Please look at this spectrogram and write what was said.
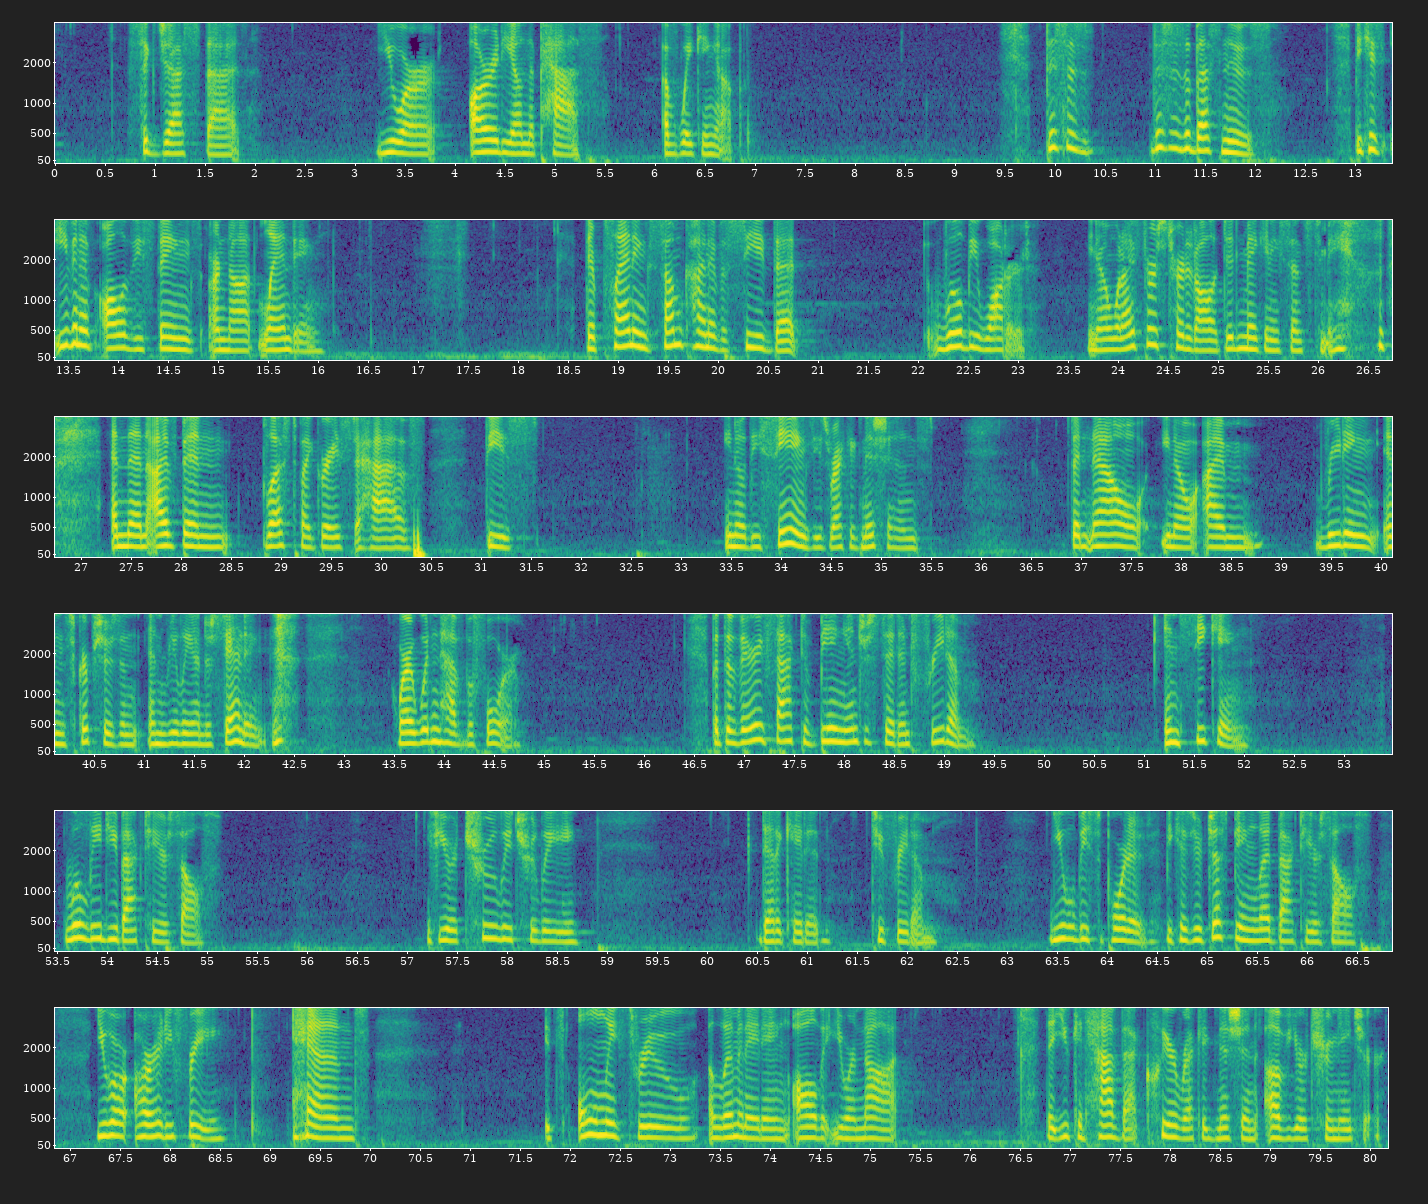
suggests that you are already on the path of waking up. This is this is the best news. Because even if all of these things are not landing, they're planting some kind of a seed that will be watered. You know, when I first heard it all, it didn't make any sense to me. and then I've been blessed by grace to have these, you know, these seeings, these recognitions that now, you know, I'm reading in scriptures and, and really understanding where I wouldn't have before. But the very fact of being interested in freedom in seeking will lead you back to yourself. If you are truly, truly dedicated to freedom, you will be supported because you're just being led back to yourself. You are already free, and it's only through eliminating all that you are not that you can have that clear recognition of your true nature.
